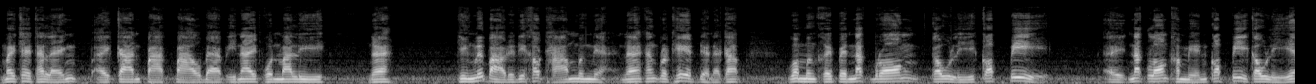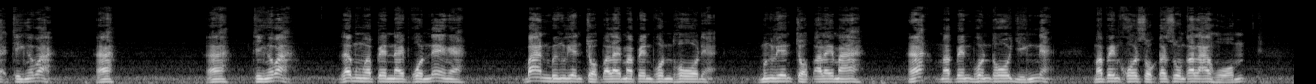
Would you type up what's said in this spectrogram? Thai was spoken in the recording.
ไม่ใช่แถลงไอการปากเปล่าแบบอีนายพลมาลีนะจริงหรือเปล่าเดี๋ยวที่เขาถามมึงเนี่ยนะทั้งประเทศเนี่ยนะครับ ว่ามึงเคยเป็นนักร้องเกาหลีก๊อปปี้ไอ้นักร้องเขมรก๊อปปี้เกาหลีอะจริงหรือเปล่าฮะฮะจริงหรือเปล่าแล้วมึงมาเป็นนายพลได้ไงบ้านมึงเรียนจบอะไรมาเป็นพลโทเนี่ย มึงเรียนจบอะไรมาฮะมาเป็นพลโทหญิงเนี่ย มาเป็นโฆษกกระทรวงกลาโหม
